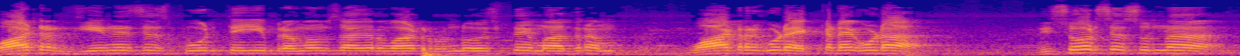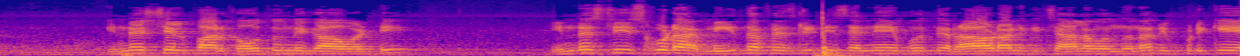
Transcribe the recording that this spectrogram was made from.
వాటర్ జిఎన్ఎస్ఎస్ పూర్తయి బ్రహ్మం సాగర్ వాటర్ రెండు వస్తే మాత్రం వాటర్ కూడా ఎక్కడ కూడా రిసోర్సెస్ ఉన్న ఇండస్ట్రియల్ పార్క్ అవుతుంది కాబట్టి ఇండస్ట్రీస్ కూడా మిగతా ఫెసిలిటీస్ అన్నీ అయిపోతే రావడానికి చాలా మంది ఉన్నారు. ఇప్పటికే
